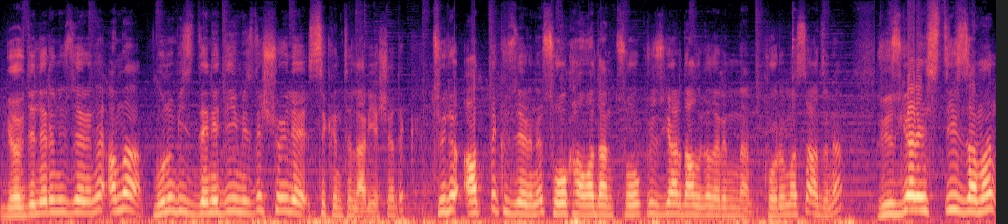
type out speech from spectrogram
gövdelerin üzerine ama bunu biz denediğimizde şöyle sıkıntılar yaşadık. Tülü attık üzerine soğuk havadan, soğuk rüzgar dalgalarından koruması adına. Rüzgar estiği zaman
